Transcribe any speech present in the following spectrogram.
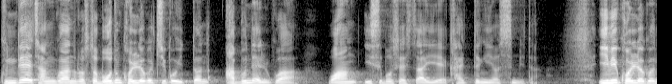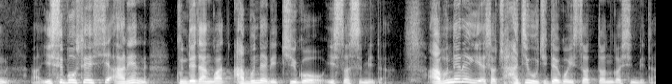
군대 장관으로서 모든 권력을 쥐고 있던 아브넬과 왕 이스보셋 사이의 갈등이었습니다. 이미 권력은 이스보셋이 아닌 군대 장관 아브넬이 쥐고 있었습니다. 아브넬에 의해서 좌지우지되고 있었던 것입니다.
